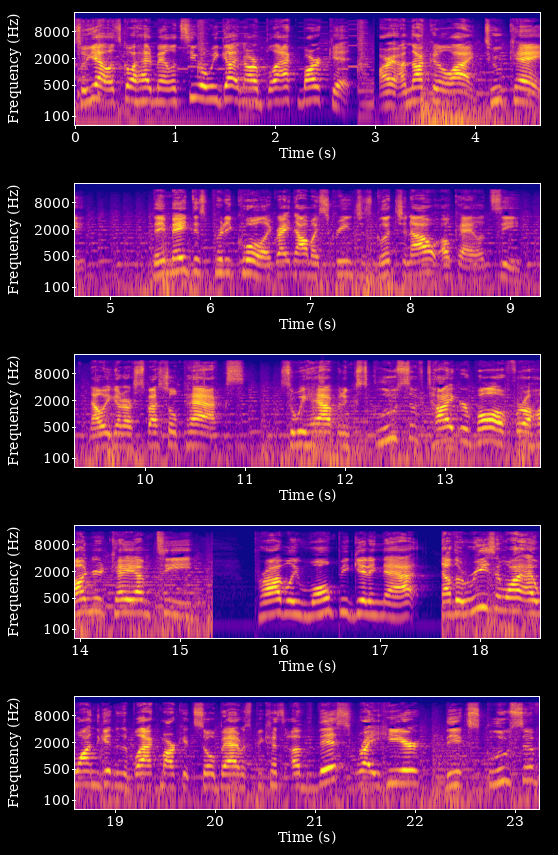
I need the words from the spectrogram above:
So yeah, let's go ahead, man. Let's see what we got in our black market. Alright, I'm not gonna lie. 2K. They made this pretty cool. Like right now, my screen's just glitching out. Okay, let's see. Now we got our special packs. So we have an exclusive Tiger Ball for 100 KMT. Probably won't be getting that. Now the reason why I wanted to get into the black market so bad was because of this right here, the exclusive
